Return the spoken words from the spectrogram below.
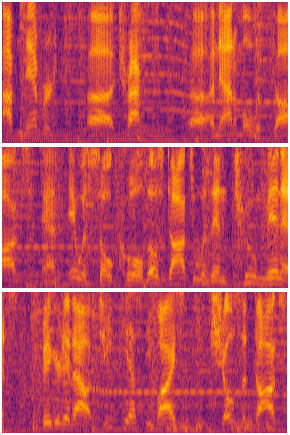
I've never uh, tracked uh, an animal with dogs and it was so cool. Those dogs within two minutes figured it out. GPS device shows the dogs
